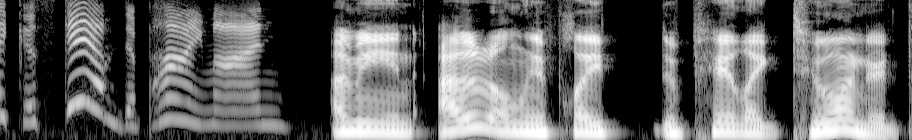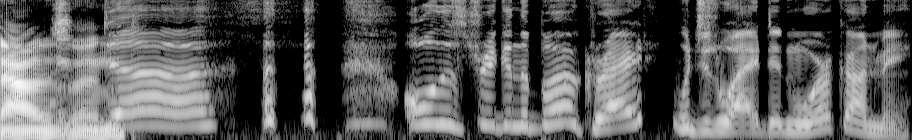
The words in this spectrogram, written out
like a scam to Paimon. I mean, I would only play to pay like two hundred thousand. Duh. Oldest trick in the book, right? Which is why it didn't work on me.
